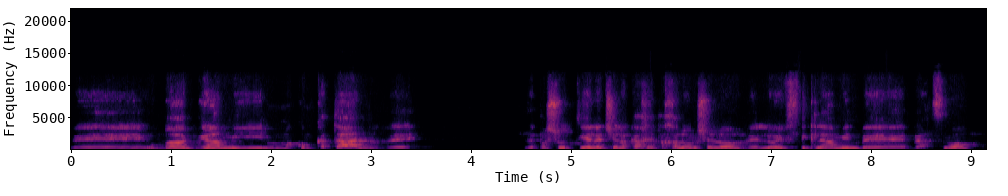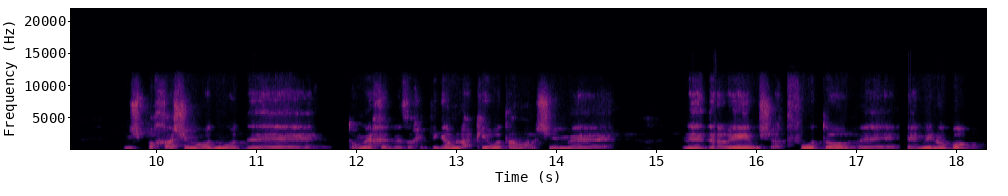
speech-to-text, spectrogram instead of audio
והוא בא גם ממקום קטן, וזה פשוט ילד שלקח את החלום שלו ולא הפסיק להאמין בעצמו. משפחה שמאוד מאוד uh, תומכת, וזכיתי גם להכיר אותם, אנשים uh, נהדרים, שעטפו אותו והאמינו בו,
